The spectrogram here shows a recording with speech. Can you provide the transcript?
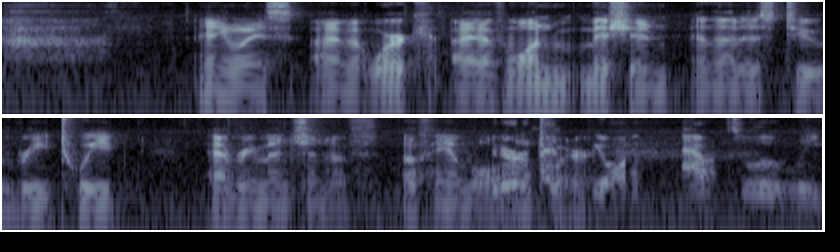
anyways. I'm at work. I have one mission, and that is to retweet every mention of of handball Twitter on Twitter. going absolutely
